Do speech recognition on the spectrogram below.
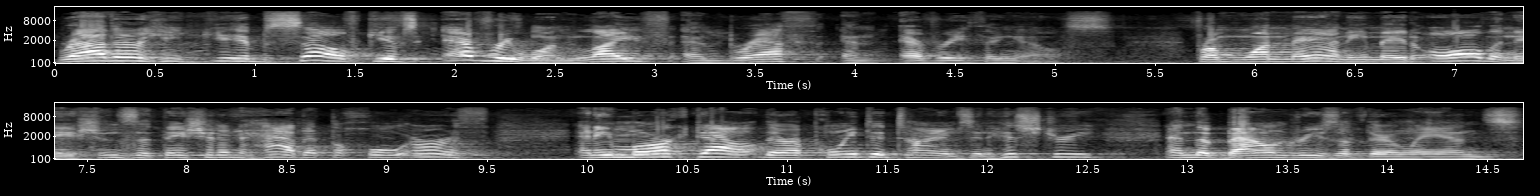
Rather, he himself gives everyone life and breath and everything else. From one man he made all the nations that they should inhabit the whole earth, and he marked out their appointed times in history and the boundaries of their lands.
